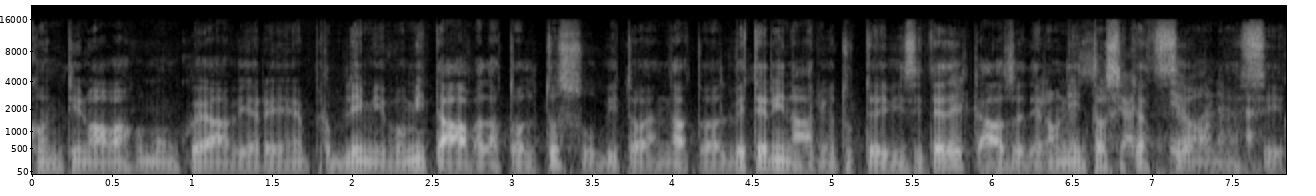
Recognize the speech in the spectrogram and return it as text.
continuava comunque a avere problemi, vomitava, l'ha tolto subito, è andato dal veterinario, tutte le visite del caso ed era un'intossicazione. Ecco. Sì.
